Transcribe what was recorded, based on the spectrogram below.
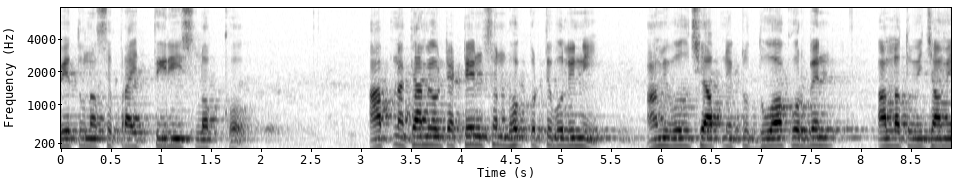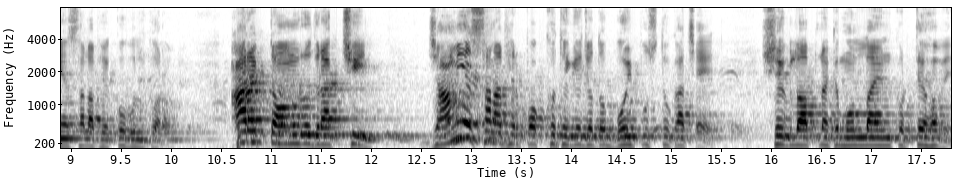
বেতন আছে প্রায় তিরিশ লক্ষ। আপনাকে আমি ওইটা টেনশন ভোগ করতে বলিনি। আমি বলছি, আপনি একটু দোয়া করবেন, আল্লাহ তুমি জামিয়া সালাফে কবুল করো। আর একটা অনুরোধ রাখছি জামিয়া সালাফের পক্ষ থেকে যত বই পুস্তক আছে, সেগুলো আপনাকে মূল্যায়ন করতে হবে।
